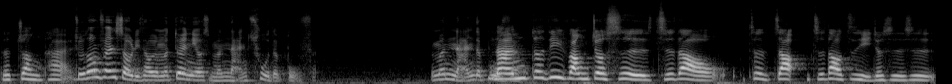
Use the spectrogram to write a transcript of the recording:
的状态，主动分手里头有没有对你有什么难处的部分？有没有难的部分？难的地方就是知道这知道知道自己就是是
